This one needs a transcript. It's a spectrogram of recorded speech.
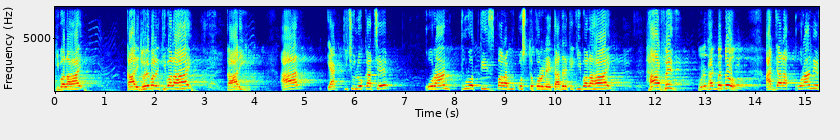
কি বলা হয়? কারি। জোরে বলেন, কি বলা হয়? কারি। আর এক কিছু লোক আছে কোরআন পুরো তিরিশ পারা মুখস্থ করে নেয়। তাদেরকে কি বলা হয়? হাফিজ। মনে থাকবে তো? আর যারা কোরআনের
